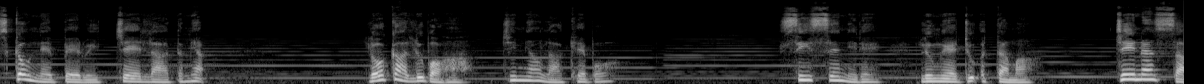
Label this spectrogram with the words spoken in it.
စကုတ်နယ်ပယ်တွေကျဲလာသမျှလောကလူပေါင်းဟာကျင်းမြောင်းလာခဲ့ပေါ်စီးဆင်းနေတဲ့လူငယ်တုအတန်မှာဂျေနန်စာ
